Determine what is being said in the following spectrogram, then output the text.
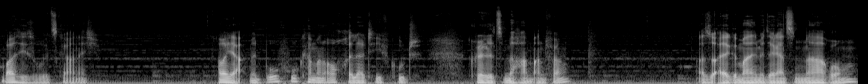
Weiß ich so jetzt gar nicht. Aber ja, mit Bofu kann man auch relativ gut Credits machen am Anfang. Also allgemein mit der ganzen Nahrung.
